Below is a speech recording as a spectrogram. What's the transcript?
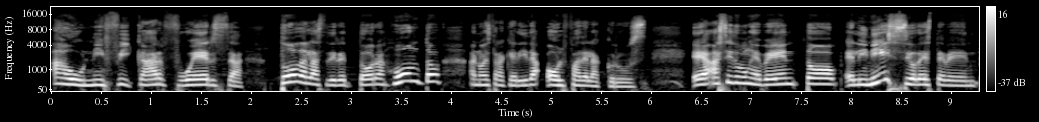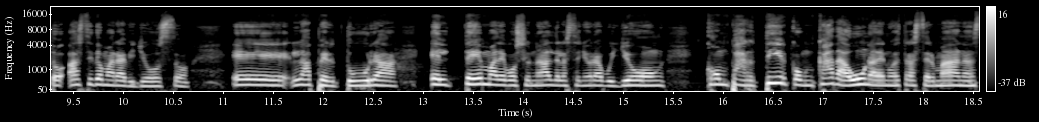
a unificar fuerza, todas las directoras junto a nuestra querida Olfa de la Cruz. Eh, ha sido un evento, el inicio de este evento ha sido maravilloso. la apertura, el tema devocional de la señora Bullón, compartir con cada una de nuestras hermanas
